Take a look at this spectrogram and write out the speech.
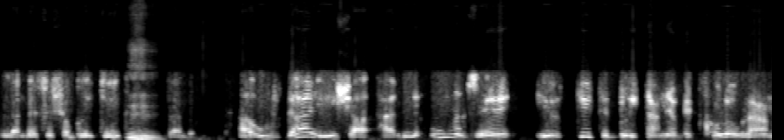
לנפש הבריטית. Mm-hmm. העובדה היא שהנאום הזה הרטיט את בריטניה ואת כל העולם.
